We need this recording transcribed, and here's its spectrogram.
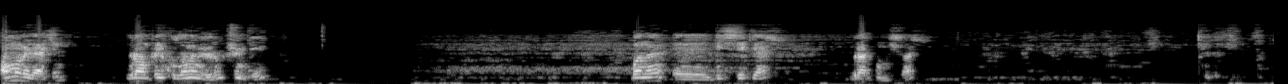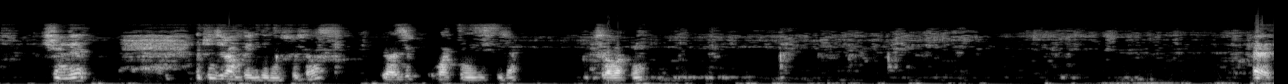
Ama ve lakin bu rampayı kullanamıyorum çünkü bana e, geçecek yer bırakmamışlar. Şimdi ikinci rampaya gidelim istiyorsanız. Birazcık vaktinizi isteyeceğim. Kusura bakmayın. Evet.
